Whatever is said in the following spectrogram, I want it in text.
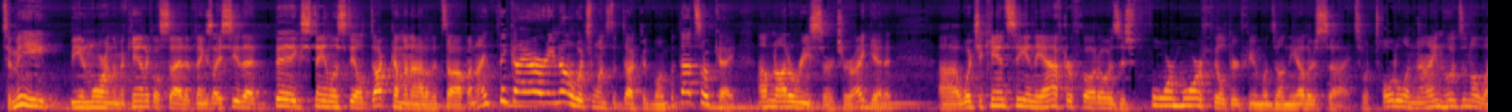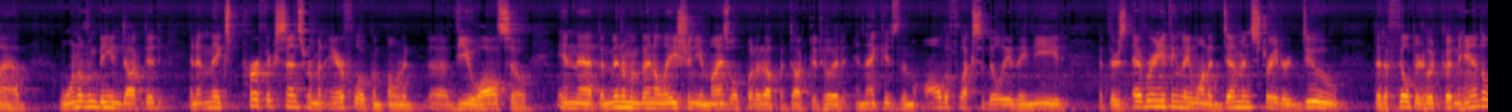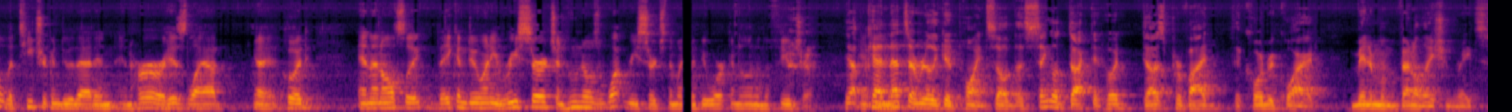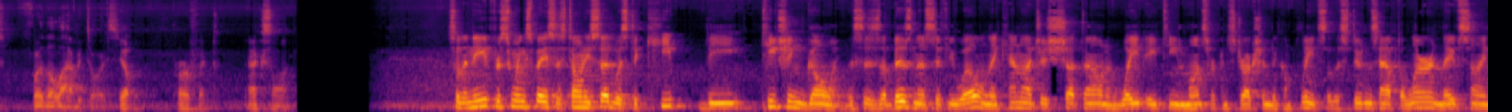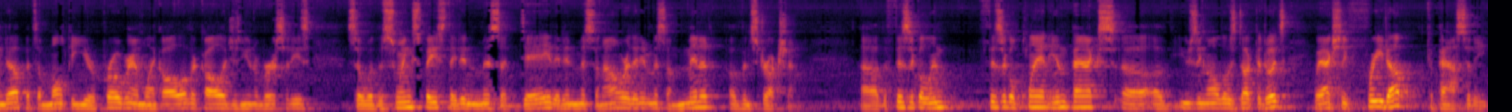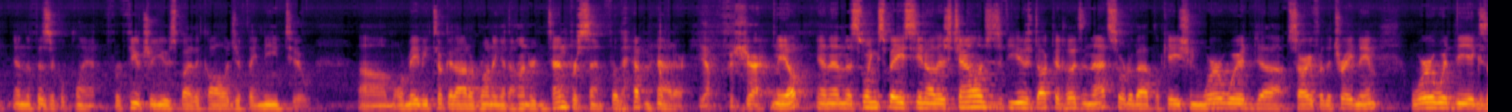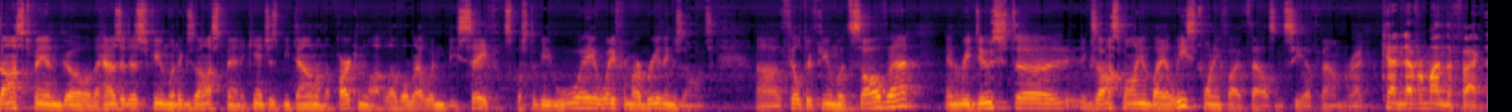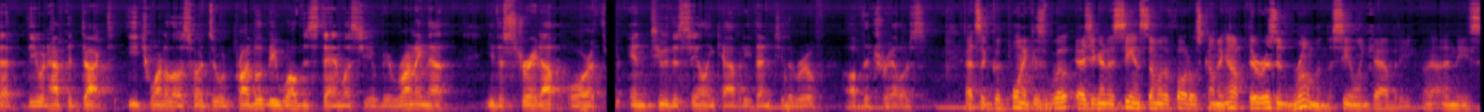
To me, being more on the mechanical side of things, I see that big stainless steel duct coming out of the top, and I think I already know which one's the ducted one, but that's okay. I'm not a researcher, I get it. Uh, what you can see in the after photo is there's four more filtered hoods on the other side. So a total of nine hoods in a lab, one of them being ducted, and it makes perfect sense from an airflow component uh, view also, in that the minimum ventilation, you might as well put it up a ducted hood, and that gives them all the flexibility they need. If there's ever anything they want to demonstrate or do that a filtered hood couldn't handle, the teacher can do that in, in her or his lab uh, hood. And then also, they can do any research, and who knows what research they might be working on in the future. Yep, Ken, that's a really good point. So the single ducted hood does provide the code required minimum ventilation rates for the laboratories. Yep, perfect, excellent. So the need for swing space, as Tony said, was to keep the teaching going. This is a business, if you will, and they cannot just shut down and wait 18 months for construction to complete. So the students have to learn, they've signed up, it's a multi-year program like all other colleges, and universities. So with the swing space, they didn't miss a day, they didn't miss an hour, they didn't miss a minute of instruction. Uh, The physical, physical plant impacts uh, of using all those ducted hoods, we actually freed up capacity in the physical plant for future use by the college if they need to. Um, Or maybe took it out of running at 110% for that matter. Yep, for sure. Yep, and then the swing space, you know, there's challenges if you use ducted hoods in that sort of application. Where would, uh, sorry for the trade name, where would the exhaust fan go, the hazardous fume hood exhaust fan? It can't just be down on the parking lot level, that wouldn't be safe. It's supposed to be way away from our breathing zones. Uh, Filtered fume hood solve that and reduced uh, exhaust volume by at least 25,000 CFM. Right. Ken, never mind the fact that you would have to duct each one of those hoods. It would probably be welded stainless. You'd be running that either straight up or into the ceiling cavity, then to the roof of the trailers. That's a good point, because as you're going to see in some of the photos coming up, there isn't room in the ceiling cavity uh, in these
